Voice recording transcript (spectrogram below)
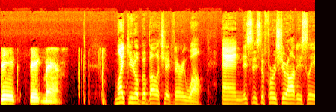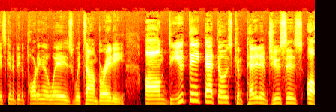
big, big man. Mike, you know Bill Belichick very well. And this is the first year, obviously, it's going to be the parting of the ways with Tom Brady. Um, do you think that those competitive juices are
